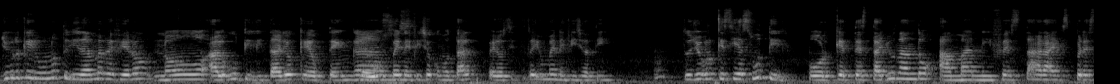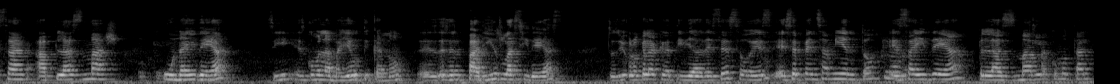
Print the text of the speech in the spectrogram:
Yo creo que una utilidad me refiero no algo utilitario que obtenga un beneficio como tal, pero sí te trae un beneficio a ti. Entonces yo creo que sí es útil porque te está ayudando a manifestar, a expresar, a plasmar una idea, ¿sí? Es como la mayéutica, ¿no? Es, es, el parir las ideas. Entonces yo creo que la creatividad es eso, es ese pensamiento, esa idea, plasmarla como tal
